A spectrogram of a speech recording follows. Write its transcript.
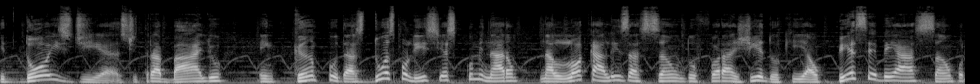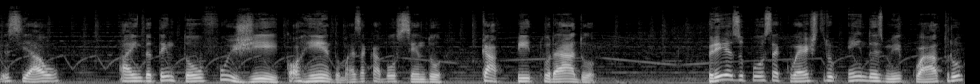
e dois dias de trabalho em campo das duas polícias, culminaram na localização do foragido, que, ao perceber a ação policial, ainda tentou fugir correndo, mas acabou sendo capturado. Preso por sequestro em 2004,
